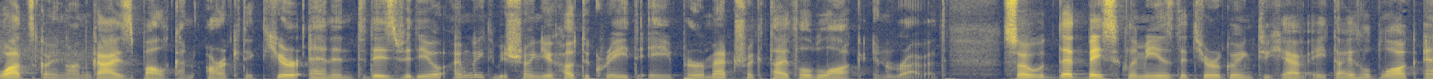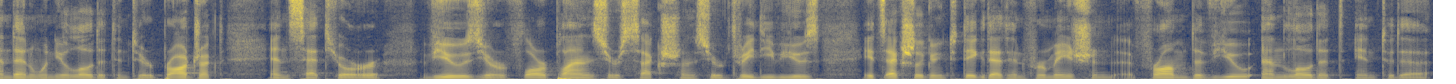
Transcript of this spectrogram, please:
What's going on guys, Balkan Architect here and in today's video I'm going to be showing you how to create a parametric title block in Revit. So that basically means that you're going to have a title block and then when you load it into your project and set your views, your floor plans, your sections, your 3D views, it's actually going to take that information from the view and load it into the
